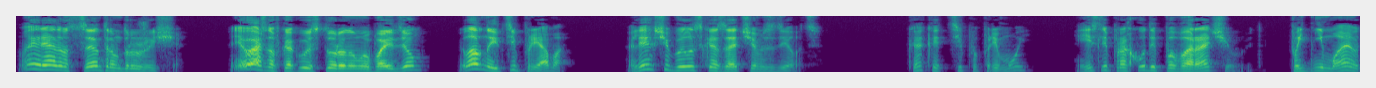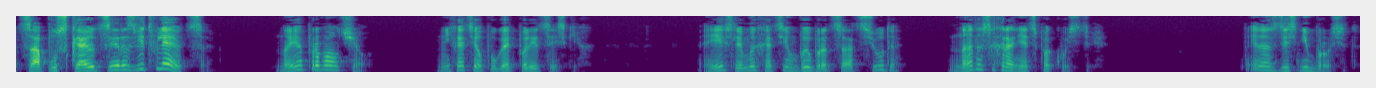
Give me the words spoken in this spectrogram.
«Мы рядом с центром, дружище. Неважно, в какую сторону мы пойдем, главное идти прямо». Легче было сказать, чем сделать. Как идти по прямой, если проходы поворачивают, поднимаются, опускаются и разветвляются? Но я промолчал. Не хотел пугать полицейских. Если мы хотим выбраться отсюда, надо сохранять спокойствие. И нас здесь не бросят.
